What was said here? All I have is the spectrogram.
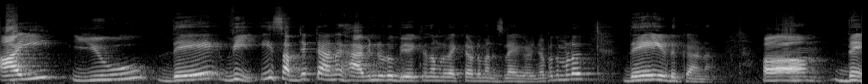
ഐ യു ദേ വി ഈ സബ്ജക്റ്റാണ് ഹാവിന്റെ കൂടെ ഉപയോഗിക്കുന്നത്. നമ്മൾ വ്യക്തമായിട്ട് മനസ്സിലാക്കി കഴിഞ്ഞു. അപ്പോൾ നമ്മൾ ദേ എടുക്കുകയാണ് they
